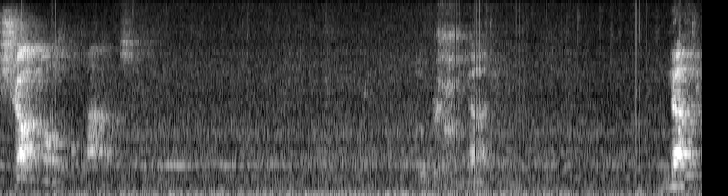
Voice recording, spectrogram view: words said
Shot multiple times. Over nothing. Nothing.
